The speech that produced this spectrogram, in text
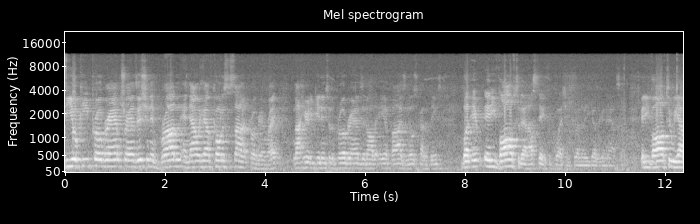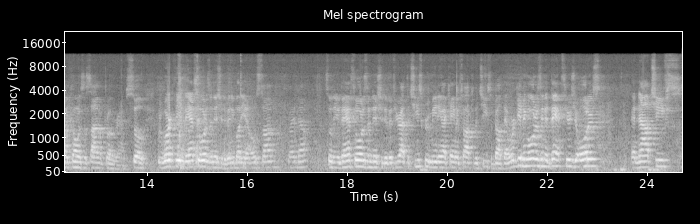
BOP program transition and broaden, and now we have CONUS assignment program, right? I'm not here to get into the programs and all the AFIs and those kind of things. But it, it evolved to that. I'll state the question because I know you guys are going to have some. It evolved to we have a CONUS assignment program. So we work the Advanced Orders Initiative. Anybody at OSAN right now? So the Advanced Orders Initiative, if you're at the Chiefs Group meeting, I came and talked to the Chiefs about that. We're giving orders in advance. Here's your orders. And now, Chiefs,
